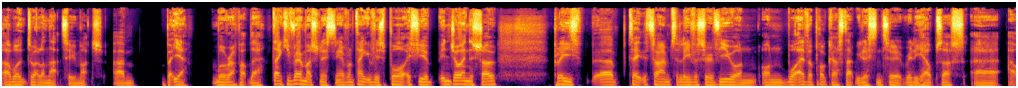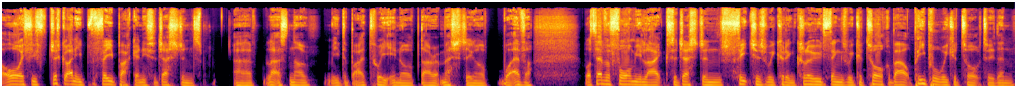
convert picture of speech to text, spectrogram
I won't dwell on that too much. Um, but yeah, we'll wrap up there. Thank you very much for listening, everyone. Thank you for your support. If you're enjoying the show, please uh, take the time to leave us a review on on whatever podcast app you listen to. It really helps us. Uh, or if you've just got any feedback, any suggestions, uh, let us know either by tweeting or direct messaging or whatever, whatever form you like, suggestions, features we could include, things we could talk about, people we could talk to, then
